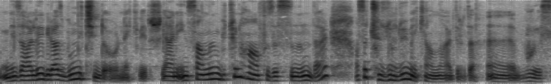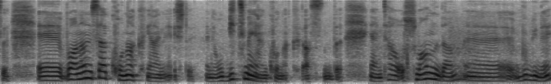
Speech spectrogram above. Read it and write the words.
mezarlığı biraz bunun için de örnek verir. Yani insanlığın bütün hafızasının der aslında çözüldüğü mekanlardır da e, burası. E, bu anlamda mesela konak yani işte hani o bitmeyen konak aslında. Yani ta Osmanlı'dan e, bugüne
